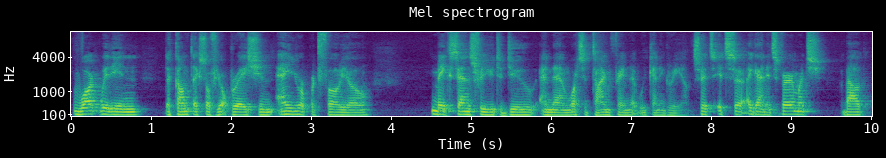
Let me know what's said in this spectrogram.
what within the context of your operation and your portfolio makes sense for you to do and then what's the time frame that we can agree on? So it's it's uh, again it's very much about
